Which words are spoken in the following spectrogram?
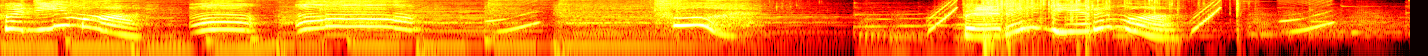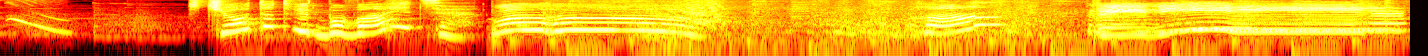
Ходімо. Перевіримо. Що тут відбувається? Вогу! Га? Привіт!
